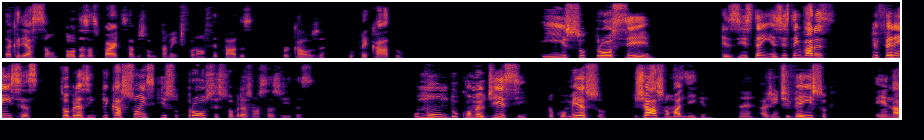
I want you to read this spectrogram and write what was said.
da criação, todas as partes absolutamente foram afetadas por causa do pecado. E isso trouxe existem existem várias referências sobre as implicações que isso trouxe sobre as nossas vidas. O mundo, como eu disse no começo, jaz no maligno. Né? A gente vê isso na,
